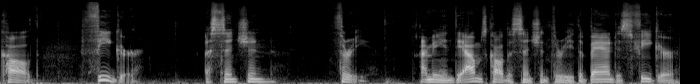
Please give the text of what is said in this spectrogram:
called Feigur Ascension 3. I mean, the album's called Ascension 3. The band is Feigur.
